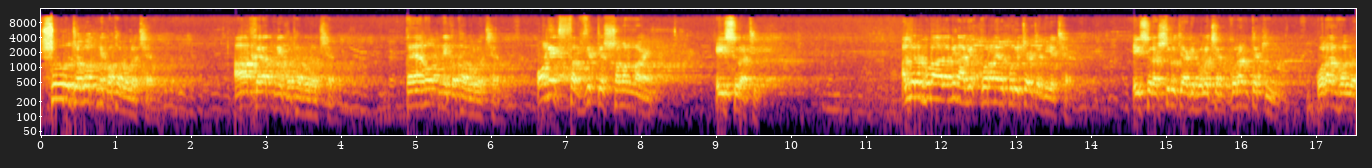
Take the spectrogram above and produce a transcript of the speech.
সৌর জগৎ নিয়ে কথা বলেছেন। আখেরাত নিয়ে কথা বলেছেন, কেয়ামত নিয়ে কথা বলেছেন। অনেক সাবজেক্টের সমন্বয় এই সুরাটি। আল্লাহ রাব্বুল আলামিন আগে কোরআনের পরিচয়টা দিয়েছেন। এই সুরার শুরুতে আগে বলেছেন, কোরআনটা কি? কোরআন হলো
